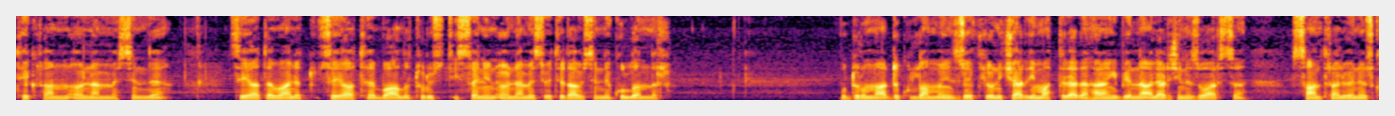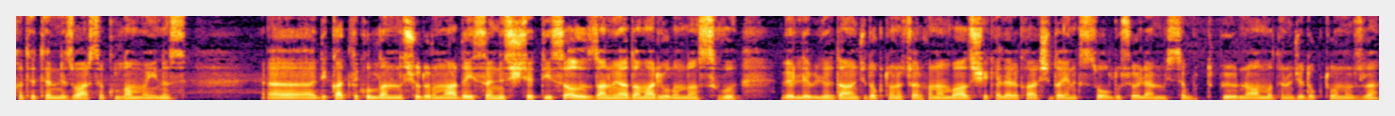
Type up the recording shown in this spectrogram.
tekrarının önlenmesinde seyahate bağlı seyahate bağlı turist ishalinin önlenmesi ve tedavisinde kullanılır. Bu durumlarda kullanmayınız. Reflörün içerdiği maddelerden herhangi birine alerjiniz varsa, santral venöz kateteriniz varsa kullanmayınız. Ee, dikkatli kullanınız şu durumlarda. İshaliniz şiddetliyse ağızdan veya damar yolundan sıvı verilebilir. Daha önce doktorunuz tarafından bazı şekerlere karşı dayanıksız olduğu söylenmişse bu tip ürünü almadan önce doktorunuzla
